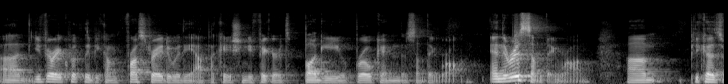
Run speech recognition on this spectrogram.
uh, you very quickly become frustrated with the application. You figure it's buggy or broken there's something wrong. And there is something wrong. Um, because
